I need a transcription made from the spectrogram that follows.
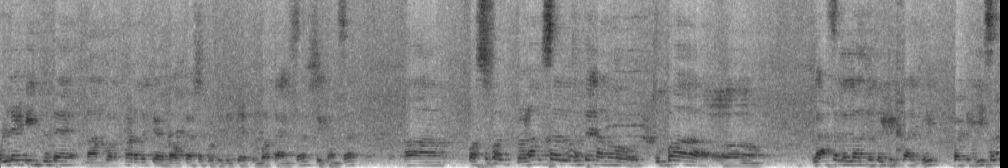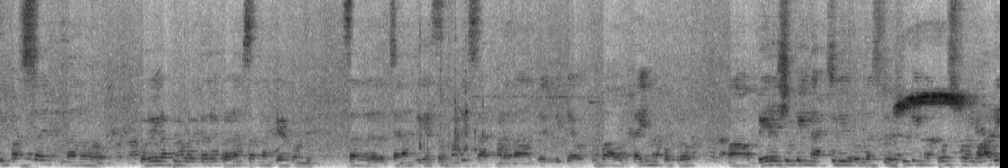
ಒಳ್ಳೆ ಟೀಮ್ ಜೊತೆ ನಾನು ವರ್ಕ್ ಮಾಡೋದಕ್ಕೆ ಒಂದು ಅವಕಾಶ ಕೊಟ್ಟಿದ್ದಕ್ಕೆ ತುಂಬ thanks sir Srikanth sir first of all Pranam sir ಜೊತೆ ನಾನು ತುಂಬ ಕ್ಲಾಸಲ್ಲೆಲ್ಲ ಜೊತೆಗೆ ಇರ್ತಾ ಇದ್ವಿ. ಬಟ್ ಈ ಸತಿ ಫಸ್ಟ್ ಟೈಮ್ ನಾನು ಕೊರಿಯೋಗ್ರಫಿ ನೋಡೋಕ್ಕಾದ್ರೆ ಪ್ರಣಮ್ ಸರ್ನ ಕೇಳ್ಕೊಂಡ್ವಿ ಸರ್ ಚೆನ್ನಾಗಿ ರಿಹರ್ಸಲ್ ಮಾಡಿ ಸ್ಟಾರ್ಟ್ ಮಾಡೋಣ ಅಂತ ಹೇಳಲಿಕ್ಕೆ ಅವ್ರು ತುಂಬ ಅವ್ರ ಟೈಮ್ನ ಕೊಟ್ಟರು ಬೇರೆ ಶೂಟಿಂಗ್ ಆಕ್ಚುಲಿ ಒಂದಷ್ಟು ಶೂಟಿಂಗ್ನ ಪೋಸ್ಟ್ಪೋನ್ ಮಾಡಿ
